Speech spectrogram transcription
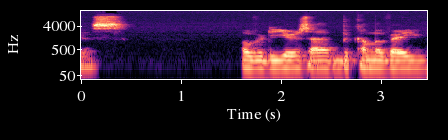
guess. Over the years i've become a very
